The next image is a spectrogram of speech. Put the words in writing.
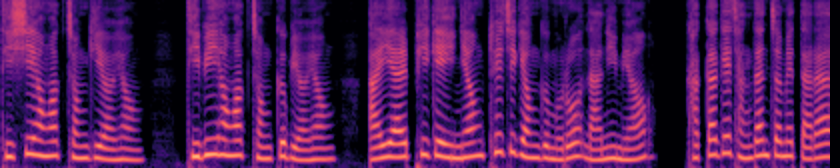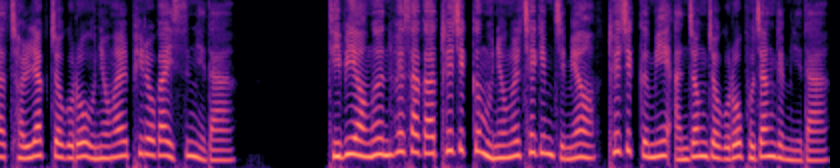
DC형학 정기여형, DB형학 정급여형, IRP 개인형 퇴직연금으로 나뉘며 각각의 장단점에 따라 전략적으로 운용할 필요가 있습니다. DB형은 회사가 퇴직금 운용을 책임지며 퇴직금이 안정적으로 보장됩니다.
